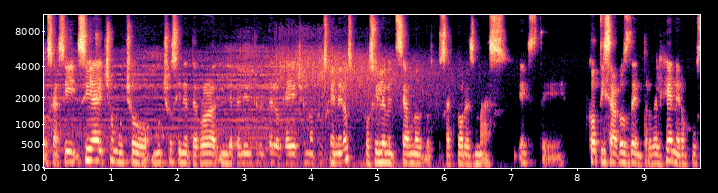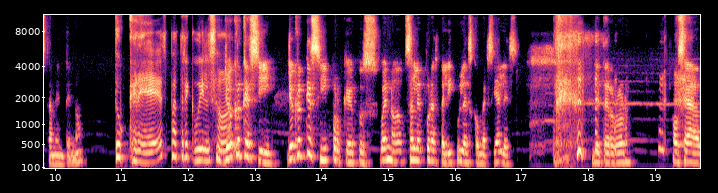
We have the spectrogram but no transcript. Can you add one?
o sea, sí, sí ha hecho mucho, mucho cine de terror independientemente de lo que haya hecho en otros géneros. Posiblemente sea uno de los actores más este, cotizados dentro del género, justamente, ¿no? ¿Tú crees, Patrick Wilson? Yo creo que sí, yo creo que sí, porque pues bueno, salen puras películas comerciales de terror. O sea,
